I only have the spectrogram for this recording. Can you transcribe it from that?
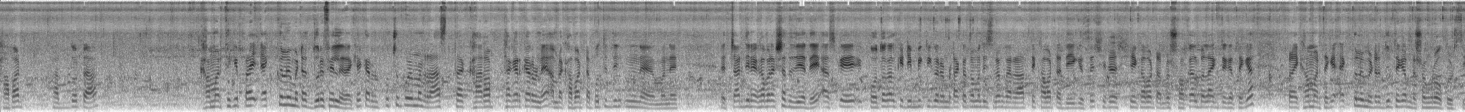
খাবার খাদ্যটা খামার থেকে প্রায় এক কিলোমিটার দূরে ফেলে রাখে, কারণ প্রচুর পরিমাণ রাস্তা খারাপ থাকার কারণে আমরা খাবারটা প্রতিদিন মানে চার দিনের খাবার একসাথে দিয়ে দেয় আজকে গতকালকে ডিম বিক্রি করে আমরা টাকা জমা দিয়েছিলাম, কারণ রাতে খাবারটা দিয়ে গেছে। সেটা, সেই খাবারটা আমরা সকালবেলা এক জায়গা থেকে প্রায় খামার থেকে এক কিলোমিটার দূর থেকে আমরা সংগ্রহ করছি।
